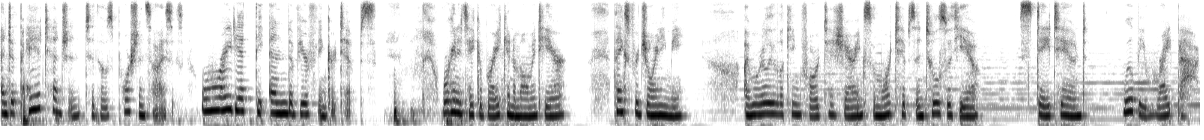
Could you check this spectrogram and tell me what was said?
and to pay attention to those portion sizes right at the end of your fingertips. We're going to take a break in a moment here. Thanks for joining me. I'm really looking forward to sharing some more tips and tools with you. Stay tuned. We'll be right back.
